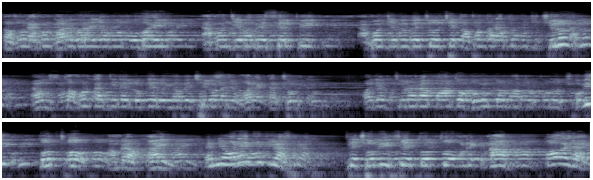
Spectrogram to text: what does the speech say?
তখন এখন ঘরে ঘরে যেমন মোবাইল, এখন যেভাবে সেলফি, এখন যেভাবে চলছে তখন তার এত কিছু ছিল না। এবং তখনকার দিনের লোকের ওইভাবে ছিল না যে ঘরে একটা ছবি। অতএব চুনারাম মাহাতো গোবিন্দ মাহাতোর কোনো ছবি, তথ্য আমরা পাই এমনি অনেক ইতিহাস যে ছবি, সে তথ্য, অনেক নাম পাওয়া যায়।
